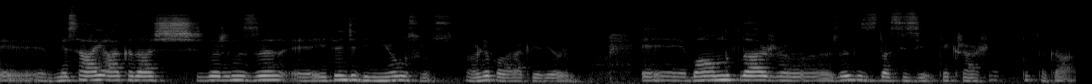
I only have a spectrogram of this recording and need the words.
E, mesai arkadaşlarınızı e, yeterince dinliyor musunuz? Örnek olarak veriyorum e, bağımlılıklarınızla sizi tekrar mutlaka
